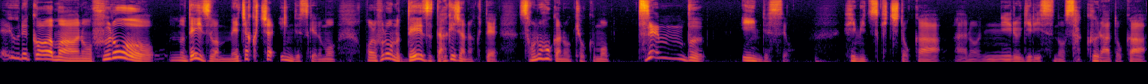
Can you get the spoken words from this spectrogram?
エウレカはまああのフローのデイズはめちゃくちゃいいんですけどもこのフローのデイズだけじゃなくてその他の曲も全部いいんですよ。秘密基地とかあのニルギリスの桜とか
